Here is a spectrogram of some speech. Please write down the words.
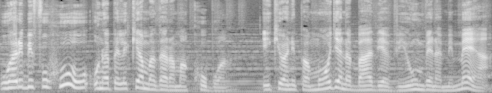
Uharibifu huu unapelekea madhara makubwa, ikiwa ni pamoja na baadhi ya viumbe na mimea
